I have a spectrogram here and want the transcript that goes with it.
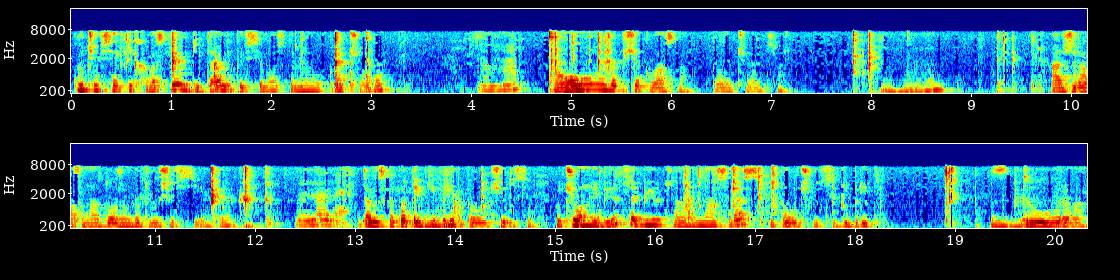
куча всяких хвостов, деталек и всего остального прочего, да? Мгм. О, вообще классно получается. Мгм. А жираф у нас должен быть выше всех, да? Ну да. Это у нас какой-то гибрид получился. Ученые бьются, бьются, а у нас раз и получился гибрид. Здорово.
